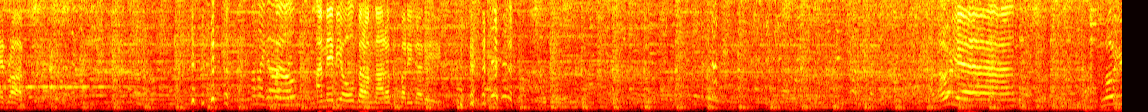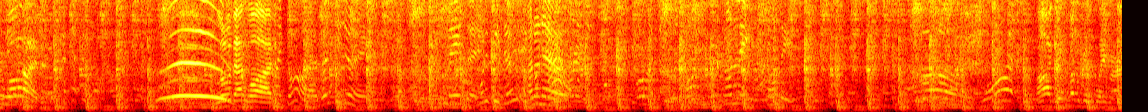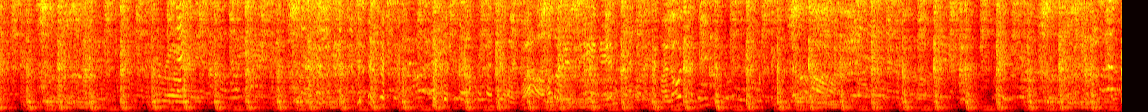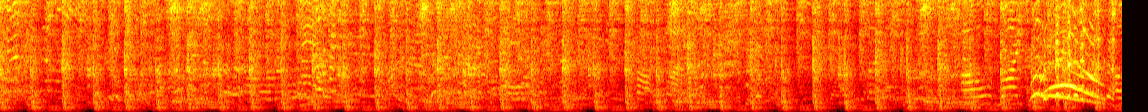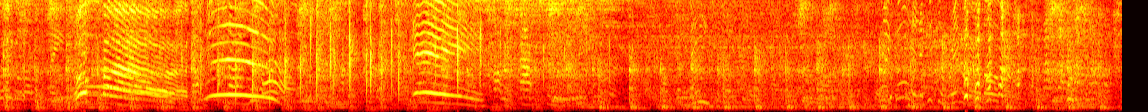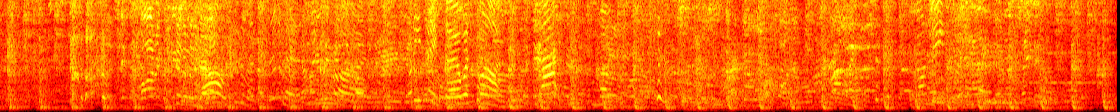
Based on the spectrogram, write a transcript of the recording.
Ed Rob. oh my god. Well, I may be old, but I'm not a buddy daddy. oh yeah. Blow your wad. Woo. Blow that wad. Oh my god, what's he doing? Yes. Cinnamon. Oh, cinnamon, cinnamon. Oh my god. What do you think, Joe? What's going on?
